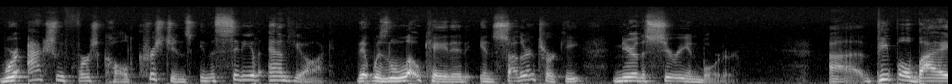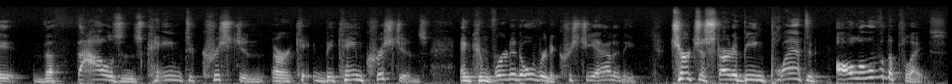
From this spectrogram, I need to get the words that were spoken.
were actually first called Christians in the city of Antioch that was located in southern Turkey near the Syrian border. Uh, people by the thousands came to Christian or became Christians and converted over to Christianity. Churches started being planted all over the place,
